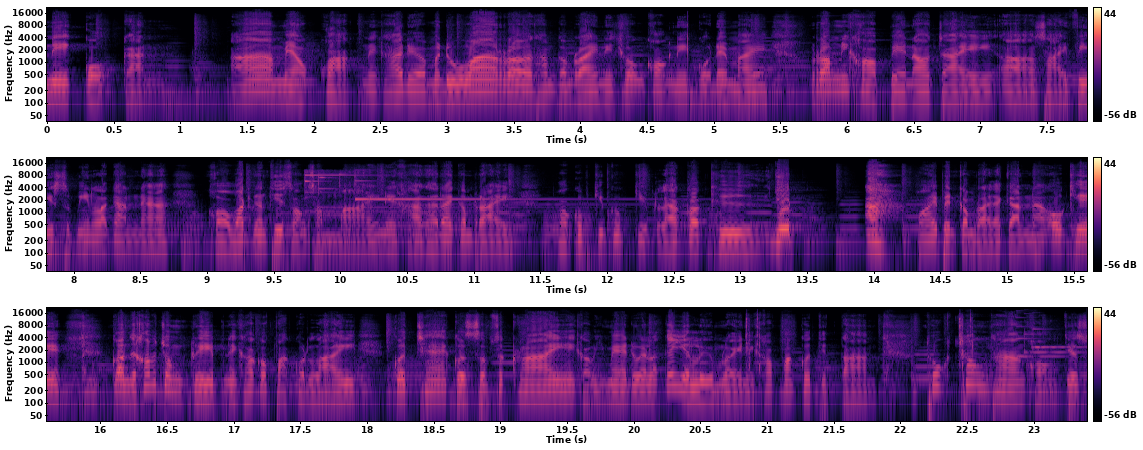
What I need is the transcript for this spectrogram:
เนโกะกันอ่าแมวกวักนะคะเดี๋ยวมาดูว่าเราทำกำไรในช่วงของเนโกะได้ไหม รอบนี้ขอเป็นเอาใจสายฟรีสปินละกันนะ ขอวัดกันที่2องสามไม้นะคะถ้าได้กำไร พอกรุบกิบกรุบกิบแล้วก็คือหยุด อะปล่อยให้เป็นกำไรแล้วกันนะ โอเค ก่อนจะเข้าไปชมคลิปนะครับก็ฝากกดไลค์ กดแชร์ กด subscribe ให้กับอีแม่ด้วย แล้วก็อย่าลืมเลยนะครับฝากกดติดตาม ทุกช่องทางของเจโซ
